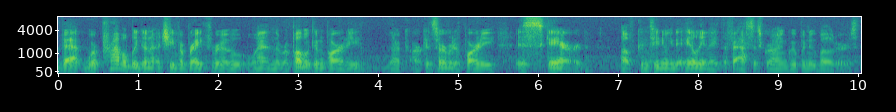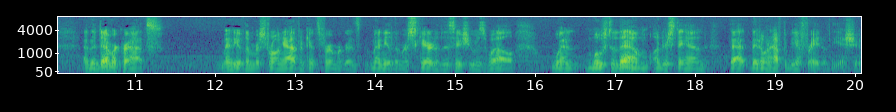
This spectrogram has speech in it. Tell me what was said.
that we're probably going to achieve a breakthrough when the Republican Party, the, our conservative party, is scared of continuing to alienate the fastest growing group of new voters. And the Democrats, many of them are strong advocates for immigrants, but many of them are scared of this issue as well, when most of them understand that they don't have to be afraid of the issue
